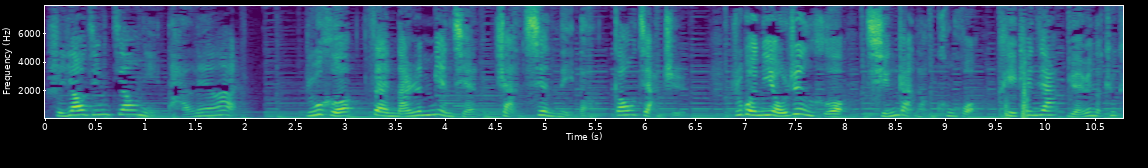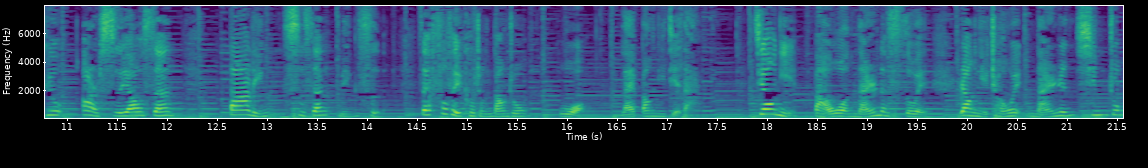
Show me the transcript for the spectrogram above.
是妖精教你谈恋爱，如何在男人面前展现你的高价值。如果你有任何情感的困惑，可以添加圆圆的 QQ 二四幺三八零四三零四，在付费课程当中，我来帮你解答，教你把握男人的思维，让你成为男人心中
